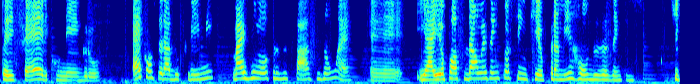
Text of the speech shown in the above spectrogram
periférico, negro, é considerado crime, mas em outros espaços não é. é e aí eu posso dar um exemplo assim, que para mim é um dos exemplos que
